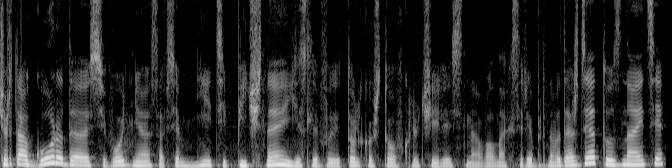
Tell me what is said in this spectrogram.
Черта города сегодня совсем нетипичная. Если вы только что включились на волнах Серебряного дождя, то знайте,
